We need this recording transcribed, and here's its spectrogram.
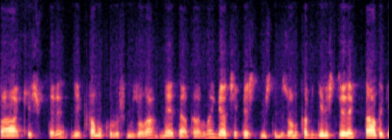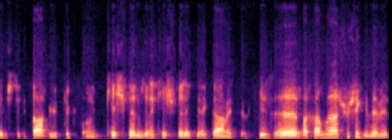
saha keşifleri bir kamu kuruluşumuz olan META tarafından gerçekleştirmişti. Biz onu tabii geliştirerek daha da geliştirdik, daha büyüttük. Onu keşiflerin üzerine keşifler ekleyerek devam ettirdik. Biz e, bakanlığa şu şekilde bir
